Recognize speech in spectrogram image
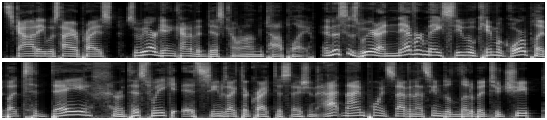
Scotty was higher priced. So we are getting kind of a discount on the top play. And this is weird. I never make Si Woo Kim a core play, but today or this week, it seems like the correct decision. At 9.7, that seems a little bit too cheap.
